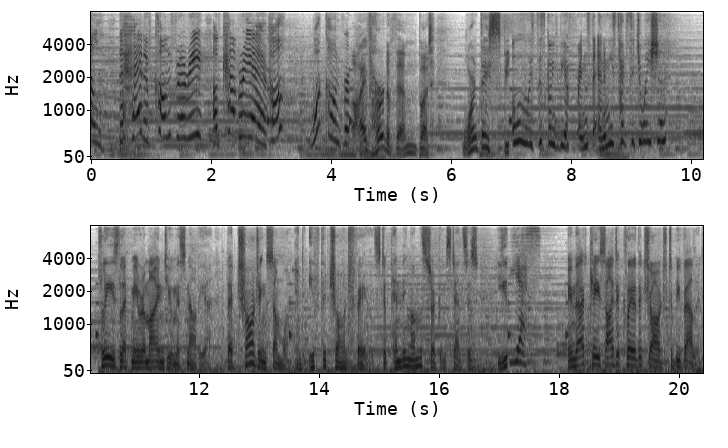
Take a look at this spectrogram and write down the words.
Marcel, the head of Confrérie of Cabrières. Huh? What Confrérie? I've heard of them, but weren't they spe- Oh, is this going to be a friends to enemies type situation? please let me remind you, Miss Navia, that charging someone, and if the charge fails, depending on the circumstances, you. Yes. In that case, I declare the charge to be valid.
